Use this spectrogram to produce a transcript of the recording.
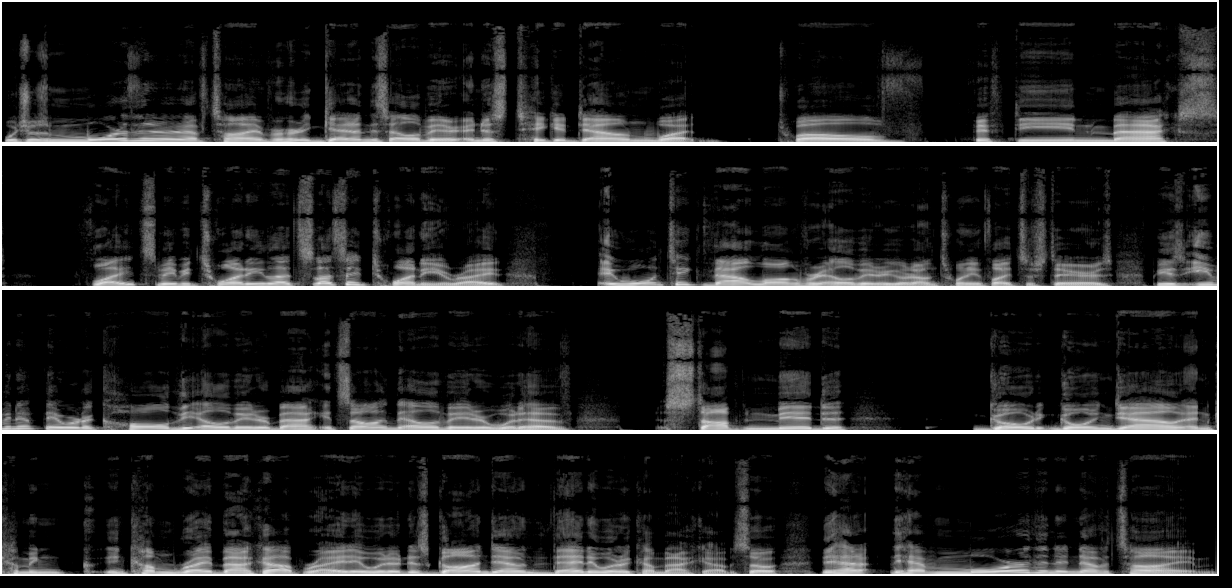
which was more than enough time for her to get in this elevator and just take it down what 12 15 max flights, maybe 20. Let's let's say 20, right? It won't take that long for an elevator to go down 20 flights of stairs because even if they were to call the elevator back, it's not like the elevator would have stopped mid go, going down and coming and come right back up, right? It would have just gone down, then it would have come back up. So they had they have more than enough time.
